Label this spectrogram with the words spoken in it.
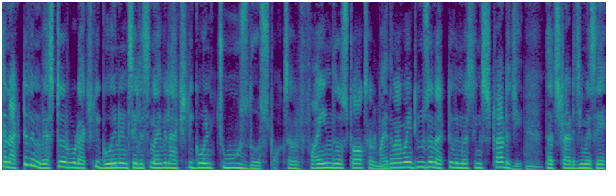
an active investor would actually go in and say, listen, I will actually go and choose those stocks. I will find those stocks. I will mm. buy hmm. them. I might use an active investing strategy. Mm. That strategy may say,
